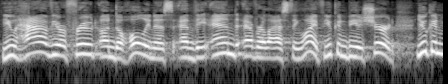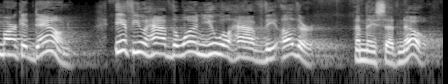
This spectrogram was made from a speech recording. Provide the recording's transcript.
you have your fruit unto holiness and the end everlasting life. You can be assured. You can mark it down. If you have the one, you will have the other. And they said, No.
